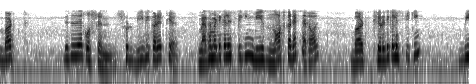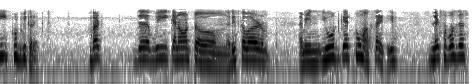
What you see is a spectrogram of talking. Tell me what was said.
But this is a question. Should B be correct here? Mathematically speaking B is not correct at all. But theoretically speaking B could be correct. But the, we cannot um, discover I mean you would get 2 marks right? If let's suppose just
